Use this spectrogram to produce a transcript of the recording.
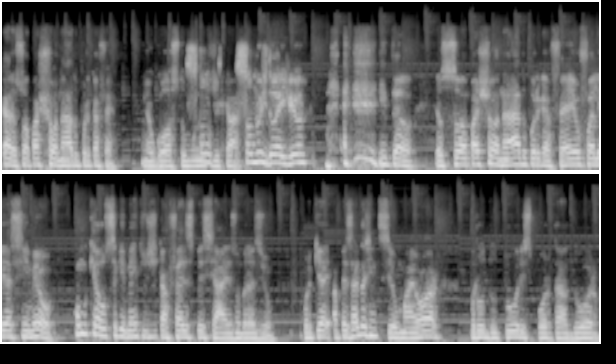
Cara, eu sou apaixonado por café. Eu gosto muito de café. Somos dois, viu? então, eu sou apaixonado por café e eu falei assim, meu, como que é o segmento de cafés especiais no Brasil? Porque apesar da gente ser o maior produtor, exportador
